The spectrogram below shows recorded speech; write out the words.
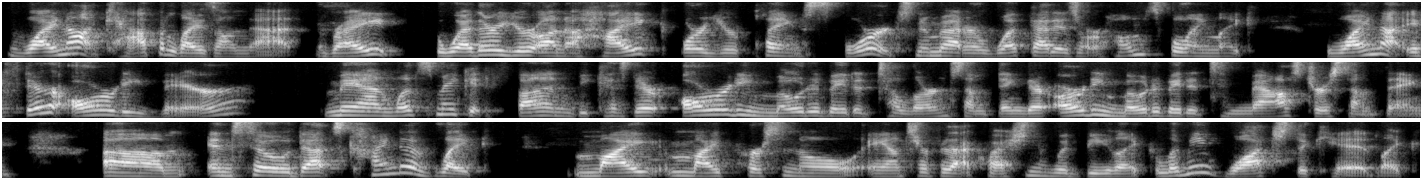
why not capitalize on that, right? Whether you're on a hike or you're playing sports, no matter what that is, or homeschooling, like why not? If they're already there, man, let's make it fun because they're already motivated to learn something. They're already motivated to master something. Um, and so that's kind of like my my personal answer for that question would be like, let me watch the kid. Like,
